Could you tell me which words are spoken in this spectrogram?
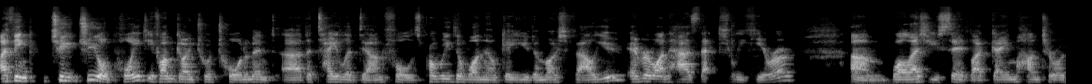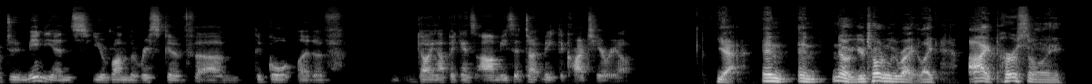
I think to to your point, if I'm going to a tournament, uh, the Taylor downfall is probably the one that'll get you the most value. Everyone has that killy hero. Um, while, as you said, like Game Hunter or Doom Minions, you run the risk of um, the gauntlet of going up against armies that don't meet the criteria. Yeah, and and no, you're totally right. Like I personally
